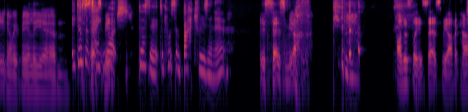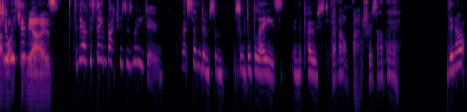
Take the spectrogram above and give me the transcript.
you know, it really. Um, It doesn't take me- much, does it, to put some batteries in it? It sets me off. Honestly, it sets me off. I can't Shall watch it my them? eyes. Do they have the same batteries as we do? Let's send them some some double A's in the post. They're not batteries, are they? They're not.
